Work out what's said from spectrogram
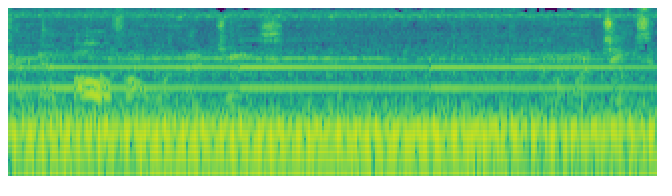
Turn that off. I don't want no jinx. I don't want to jinx it.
